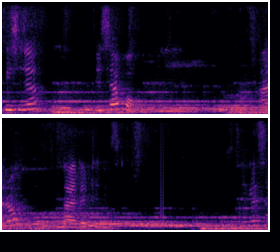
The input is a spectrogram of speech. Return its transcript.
পিছিয়ে যাও পিছাবো আরও? না, এটা ঠিক আছে। ঠিক আছে?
